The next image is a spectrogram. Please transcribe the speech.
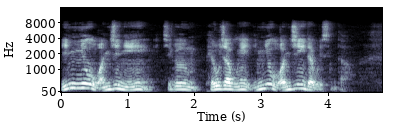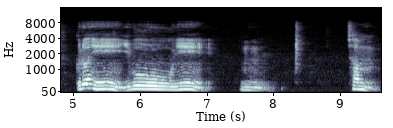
인유 원진이 지금 배우자궁의 인유 원진이 되고 있습니다. 그러니 이분이 음, 참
